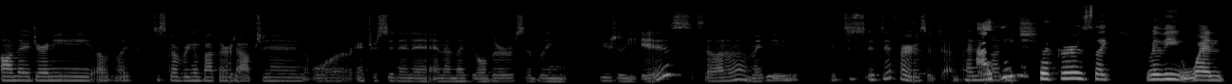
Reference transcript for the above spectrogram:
on their journey of like discovering about their adoption or interested in it, and then like the older sibling usually is. So I don't know, maybe it just it differs. It depends I on think each. it differs like really when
